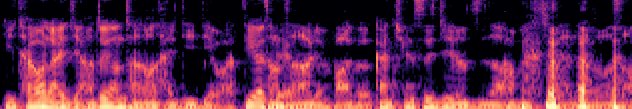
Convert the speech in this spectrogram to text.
以台湾来讲，最终查到台积电吧，第二场查到联发科，看全世界都知道他们现在拿多少，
